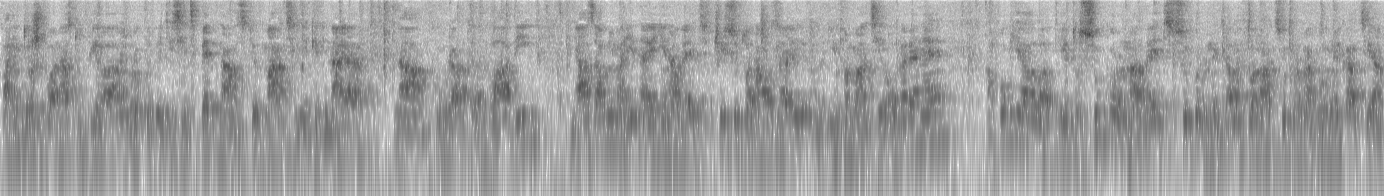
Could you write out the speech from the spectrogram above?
pani Trošková nastúpila až v roku 2015, v marci, niekedy na jar, na úrad vlády. Mňa zaujíma jedna jediná vec, či sú to naozaj e, informácie overené a pokiaľ je to súkromná vec, súkromný telefonát, súkromná komunikácia,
